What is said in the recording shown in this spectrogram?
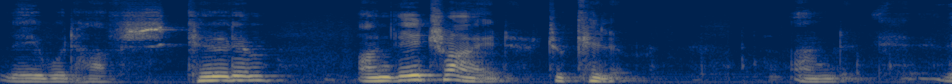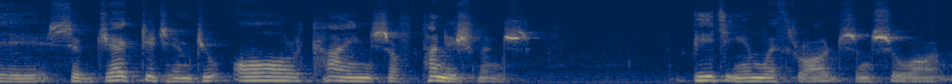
They would have killed him, and they tried to kill him. And they subjected him to all kinds of punishments beating him with rods and so on.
